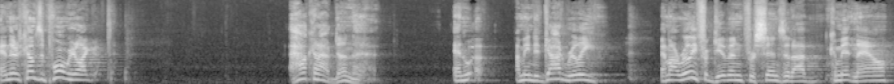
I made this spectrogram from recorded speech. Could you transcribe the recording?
And there comes a point where you're like, how could I have done that? And uh, I mean, did God really, am I really forgiven for sins that I commit now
